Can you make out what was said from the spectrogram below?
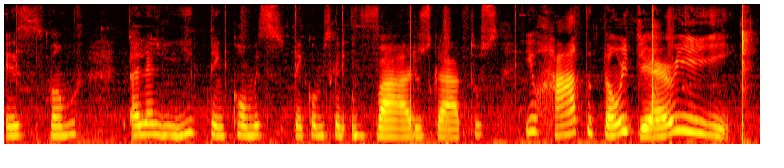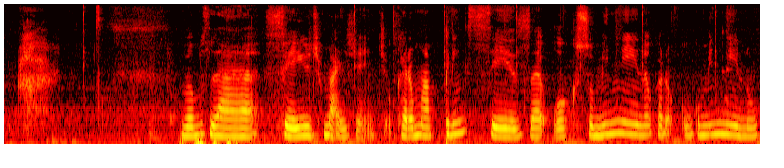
esses, vamos Olha ali, tem como, tem como escolher vários gatos. E o rato, Tom e Jerry. Vamos lá. Feio demais, gente. Eu quero uma princesa. Ou que sou menina. Eu quero um menino.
